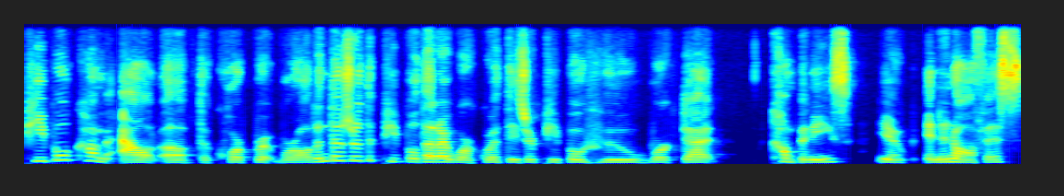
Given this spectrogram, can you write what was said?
People come out of the corporate world, and those are the people that I work with. These are people who worked at companies, you know, in an office.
